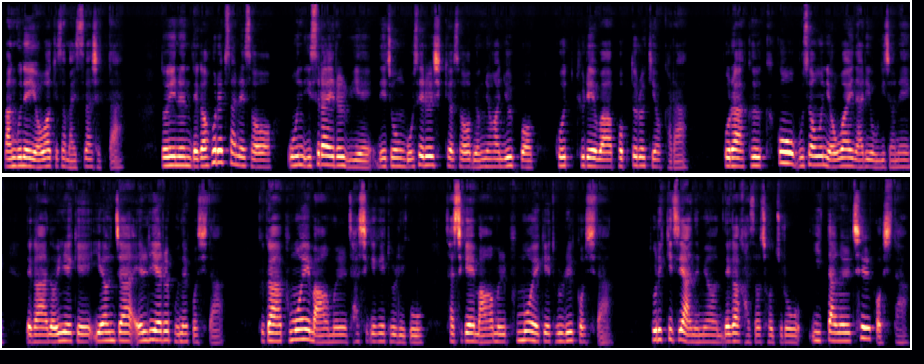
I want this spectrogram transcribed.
만군의 여호와께서 말씀하셨다. 너희는 내가 호렙산에서 온 이스라엘을 위해 내 종 모세를 시켜서 명령한 율법 곧 규례와 법도를 기억하라. 보라 그 크고 무서운 여호와의 날이 오기 전에 내가 너희에게 예언자 엘리야를 보낼 것이다. 그가 부모의 마음을 자식에게 돌리고 자식의 마음을 부모에게 돌릴 것이다. 돌이키지 않으면 내가 가서 저주로 이 땅을 칠 것이다.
